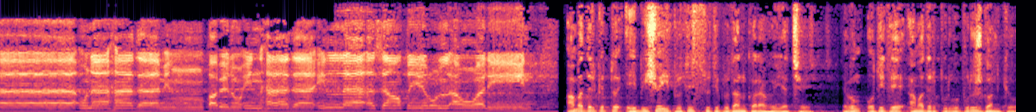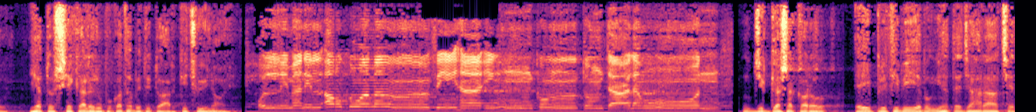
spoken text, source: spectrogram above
وآباؤنا هذا من قبل إن هذا إلا أساطير الأولين আমাদেরকে তো এই বিষয়েই প্রতিশ্রুতি প্রদান করা হইয়াছে এবং অতীতে আমাদের পূর্বপুরুষগণকেও ইহা তো সেকালের উপকথা ব্যতীত আর কিছুই নয়। জিজ্ঞাসা করো এই পৃথিবী এবং ইহাতে যাহারা আছে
